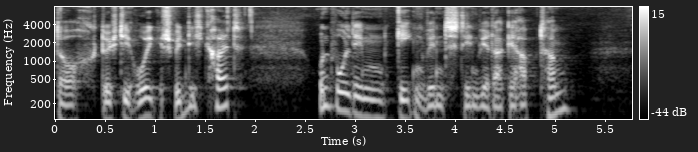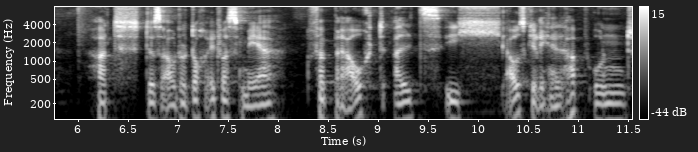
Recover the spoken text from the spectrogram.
doch durch die hohe Geschwindigkeit und wohl dem Gegenwind, den wir da gehabt haben, hat das Auto doch etwas mehr verbraucht, als ich ausgerechnet habe. Und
